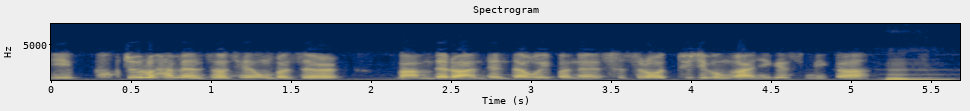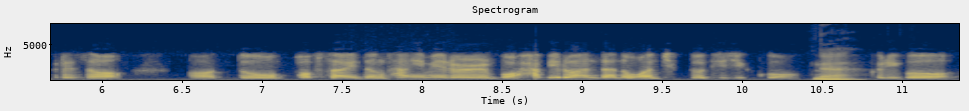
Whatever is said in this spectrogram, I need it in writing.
이 폭주를 하면서 세운 것을 마음대로 안 된다고 이번에 스스로 뒤집은 거 아니겠습니까? 음. 그래서 어, 또 법사위 등 상임위를 뭐 합의로 한다는 원칙도 뒤집고 네. 그리고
